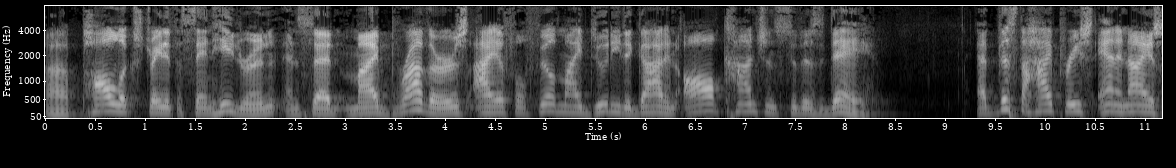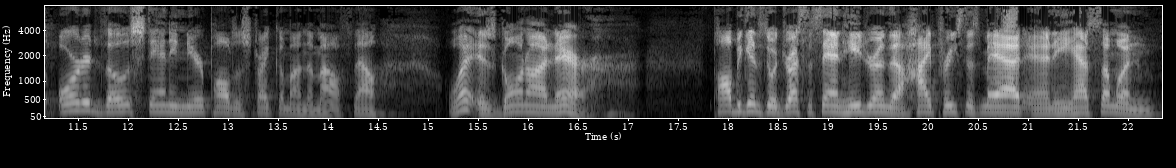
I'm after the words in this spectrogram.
Uh, Paul looked straight at the Sanhedrin and said, My brothers, I have fulfilled my duty to God in all conscience to this day. At this, the high priest Ananias ordered those standing near Paul to strike him on the mouth. Now, what is going on there? Paul begins to address the Sanhedrin. The high priest is mad and he has someone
